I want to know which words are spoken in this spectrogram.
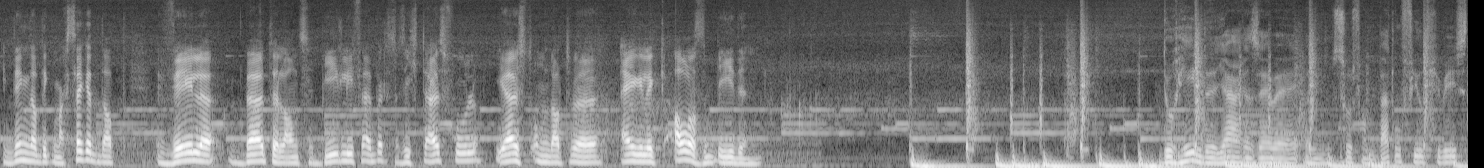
Ik denk dat ik mag zeggen dat vele buitenlandse bierliefhebbers zich thuis voelen, juist omdat we eigenlijk alles bieden. Doorheen de jaren zijn wij een soort van battlefield geweest,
